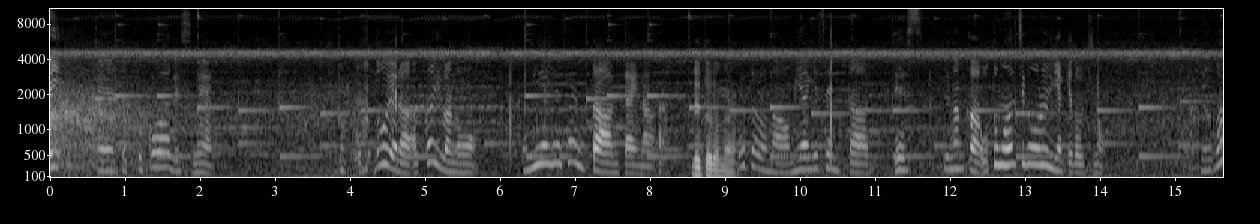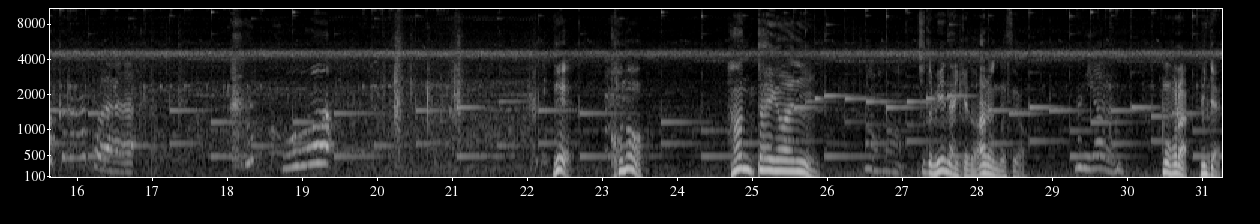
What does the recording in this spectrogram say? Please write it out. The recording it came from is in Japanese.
はい。えーとここはですねどこ？どうやら赤岩のお土産センターみたいな。レトロな。レトロなお土産センターです。でなんかお友達がおるんやけどうちの。やばくない？これ。怖っ。でこの反対側にはいはい。ちょっと見えないけどあるんですよ何があるの？もうほら見て。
